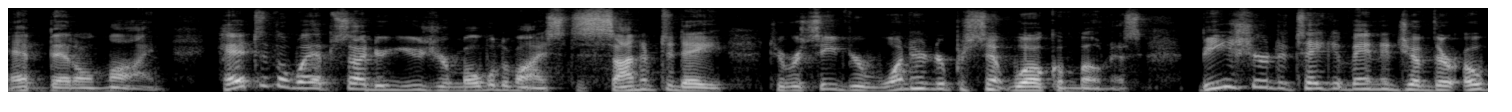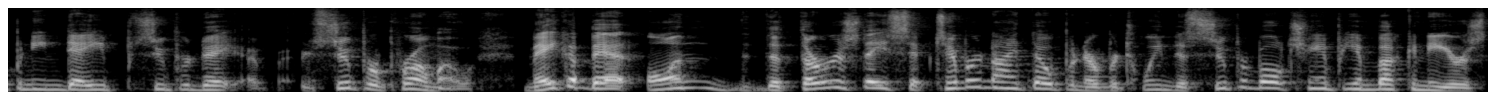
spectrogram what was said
at BetOnline online. Head to the website or use your mobile device to sign up today to receive your 100% welcome bonus. Be sure to take advantage of their opening day super day super promo. Make a bet on the Thursday, September 9th opener between the Super Bowl champion Buccaneers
